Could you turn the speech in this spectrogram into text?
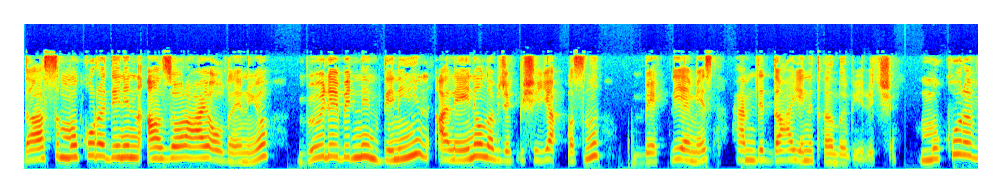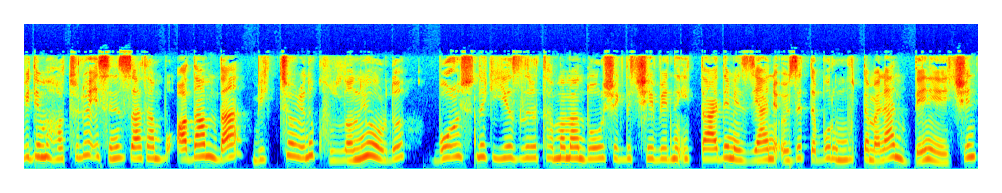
Dahası Mokora Deni'nin Azora'ya olduğunu inanıyor. Böyle birinin Deni'nin aleyhine olabilecek bir şey yapmasını bekleyemeyiz. Hem de daha yeni tanıdığı bir için. Mokora videomu hatırlıyor iseniz zaten bu adam da Victoria'nı kullanıyordu. Boru üstündeki yazıları tamamen doğru şekilde çevirdiğini iddia edemeyiz. Yani özetle boru muhtemelen Deni için.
